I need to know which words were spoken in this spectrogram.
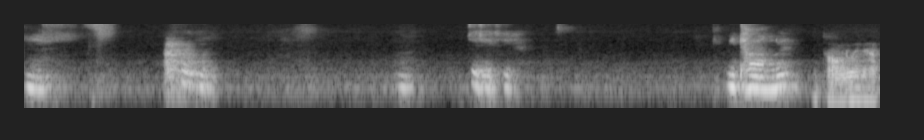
อืมอืมอืมจุดที่มีทองด้วยทองด้วยนะครับ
